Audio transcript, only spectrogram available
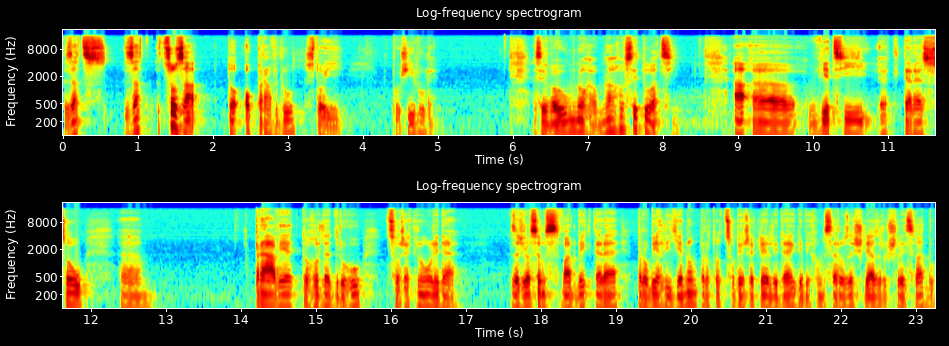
za, za, co za to opravdu stojí boží vůli. Já si vybavuju mnoho, mnoho situací a e, věcí, které jsou e, právě tohohle druhu, co řeknou lidé. Zažil jsem svatby, které proběhly jenom proto, co by řekli lidé, kdybychom se rozešli a zrušili svatbu.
